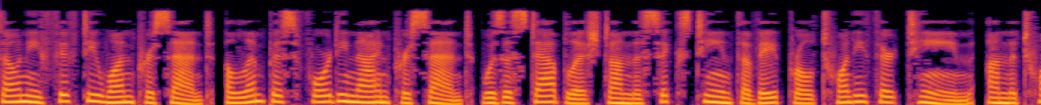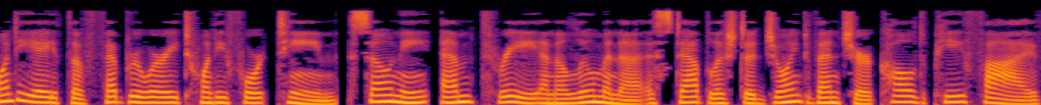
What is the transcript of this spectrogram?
Sony 51%, Olympus 49% was established on the 16th of April 2013. On the 28th of February 2014, Sony, M3 and Illumina established a joint venture called P5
